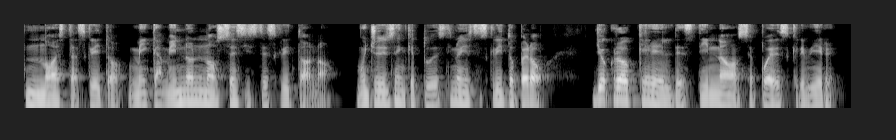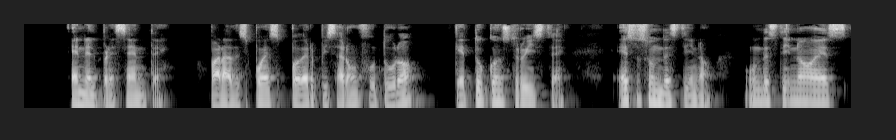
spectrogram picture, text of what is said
no está escrito. Mi camino no sé si está escrito o no. Muchos dicen que tu destino ya está escrito, pero yo creo que el destino se puede escribir en el presente para después poder pisar un futuro que tú construiste. Eso es un destino. Un destino es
